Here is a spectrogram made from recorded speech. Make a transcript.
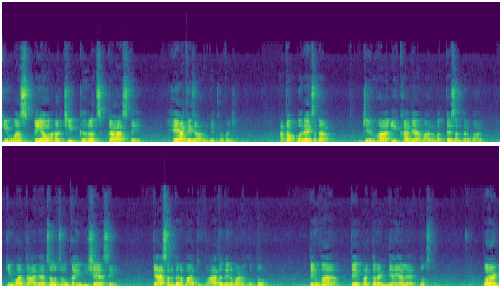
किंवा स्टे ऑर्डरची गरज का असते हे आधी जाणून घेतलं पाहिजे. आता बरेचदा जेव्हा एखाद्या मालमत्तेसंदर्भात किंवा दाव्याचा जो काही विषय असेल त्या संदर्भात वाद निर्माण होतो तेव्हा ते प्रकरण न्यायालयात पोचतं. पण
